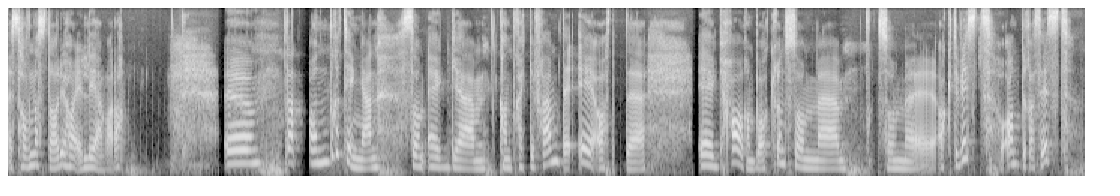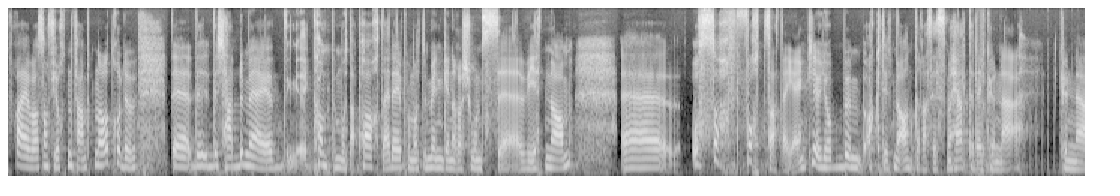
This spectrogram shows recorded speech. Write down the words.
jeg savner stadig å ha elever, da. Eh, den andre tingen som jeg eh, kan trekke frem, det er at jeg har en bakgrunn som, som aktivist og antirasist fra jeg var sånn 14-15 år. tror det, det, det, skjedde med kampen mot apartheid. Det er på en måte min generasjons eh, Vietnam. Eh, og så fortsatte jeg egentlig å jobbe aktivt med antirasisme helt til jeg kunne, kunne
